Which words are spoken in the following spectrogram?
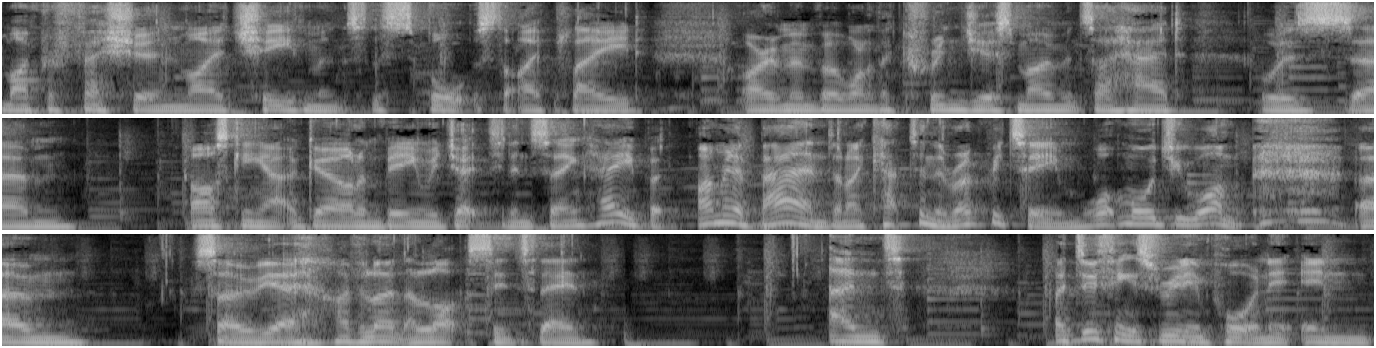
my profession, my achievements, the sports that I played. I remember one of the cringiest moments I had was um, asking out a girl and being rejected and saying, Hey, but I'm in a band and I captain the rugby team. What more do you want? Um, so, yeah, I've learned a lot since then. And I do think it's really important in,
